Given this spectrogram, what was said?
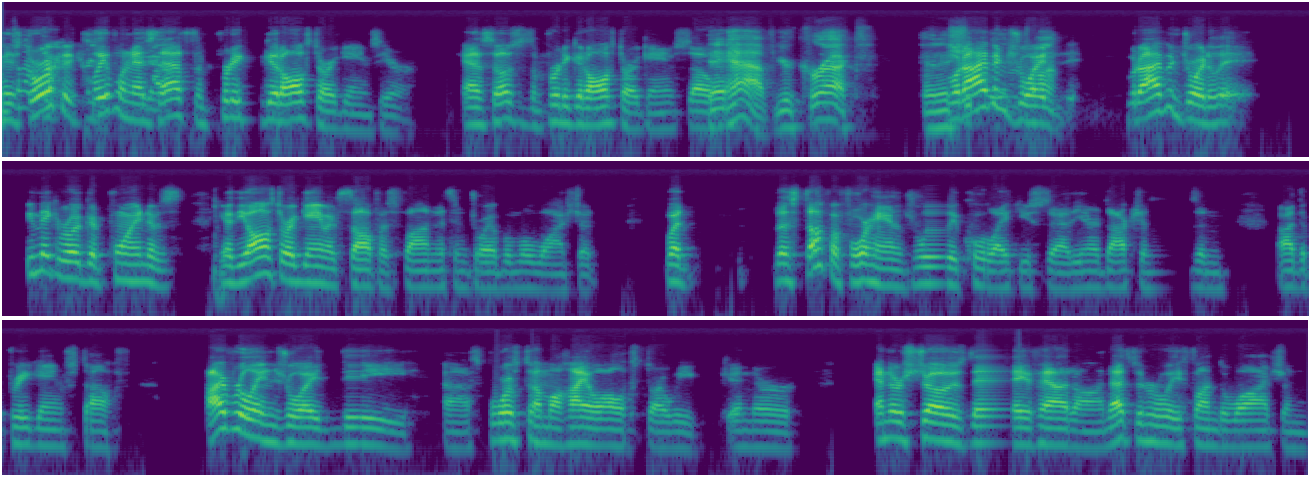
historically, Cleveland has yeah, had some pretty good All Star games here, and so some pretty good All Star games. So they have you're correct and what I've enjoyed, fun. what I've enjoyed, you make a really good point. Is you know the All Star game itself is fun, it's enjoyable, we'll watch it, but the stuff beforehand is really cool, like you said, the introductions and uh, the pregame stuff. I've really enjoyed the uh, Sports Time Ohio All Star Week and their and their shows that they've had on. That's been really fun to watch. And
